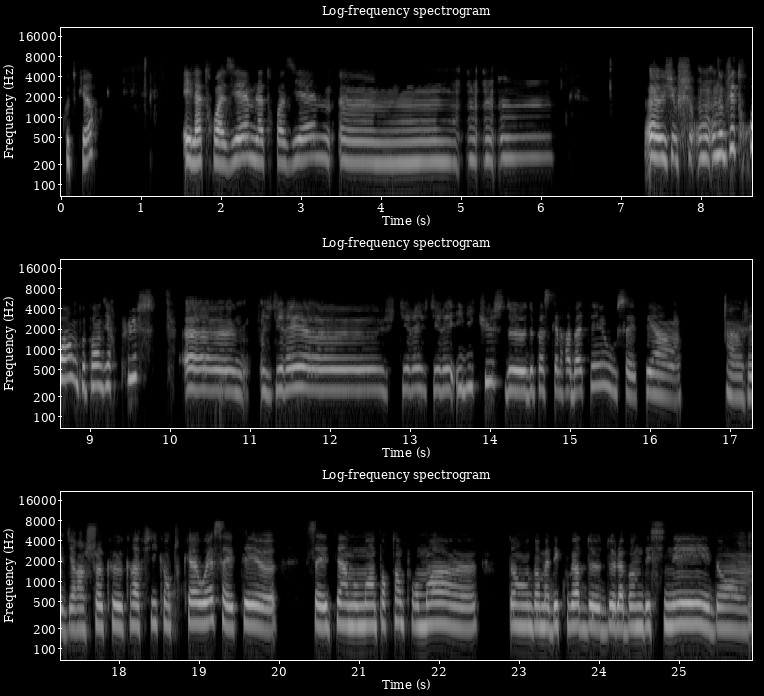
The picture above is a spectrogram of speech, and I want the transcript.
coup de cœur et la troisième, la troisième, euh, hum, hum, hum, euh, je, on, est trois, on peut pas en dire plus. Euh, je dirais, je dirais, je dirais Ibicus de, Pascal Rabaté, où ça a été un, j'allais dire un choc graphique. En tout cas, ouais, ça a été, ça a été un moment important pour moi dans, ma découverte de, la bande dessinée et dans,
